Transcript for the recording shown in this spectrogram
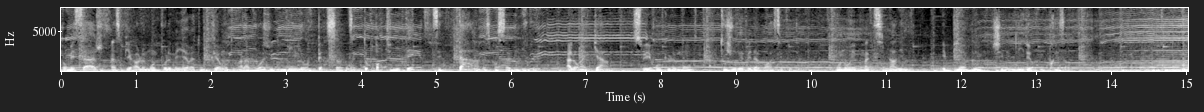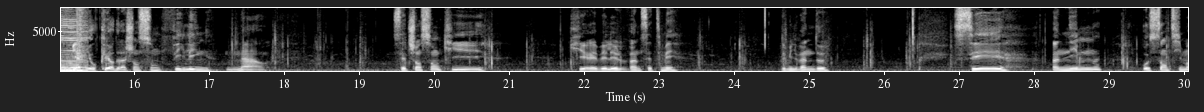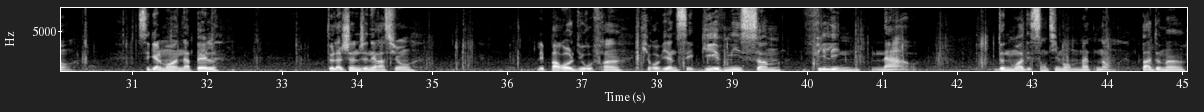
Ton message inspirera le monde pour le meilleur et ton cœur montera la voix de millions de personnes. Cette opportunité, c'est ta responsabilité. Alors incarne ce héros que le monde a toujours rêvé d'avoir à ses côtés. Mon nom est Maxime Nardini et bienvenue chez les leaders du présent. Bienvenue au cœur de la chanson Feeling Now. Cette chanson qui, qui est révélée le 27 mai 2022, c'est un hymne au sentiment. C'est également un appel de la jeune génération. Les paroles du refrain qui reviennent, c'est Give me some feeling now. Donne-moi des sentiments maintenant, pas demain,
